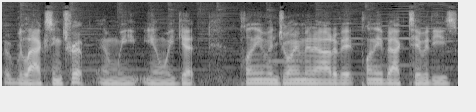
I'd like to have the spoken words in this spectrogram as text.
relaxing trip, and we you know we get plenty of enjoyment out of it, plenty of activities,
